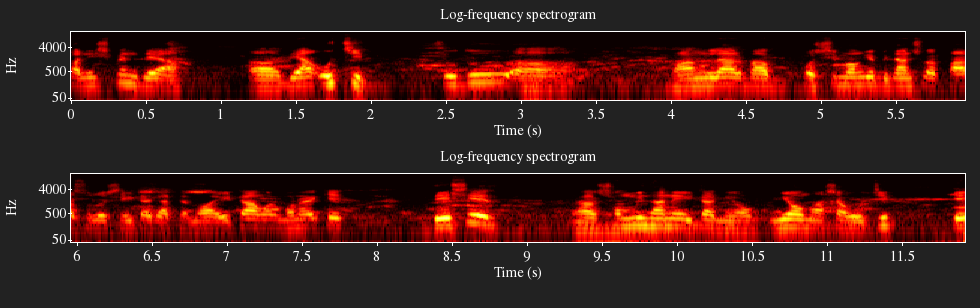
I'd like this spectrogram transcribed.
পানিশমেন্ট দেয়া দেয়া উচিত। শুধু বাংলার বা পশ্চিমবঙ্গে বিধানসভা পাস হলো সেইটা যাতে নয়, এটা আমার মনে হয় কি দেশের সংবিধানে এটা নিয়ম নিয়ম আসা উচিত যে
